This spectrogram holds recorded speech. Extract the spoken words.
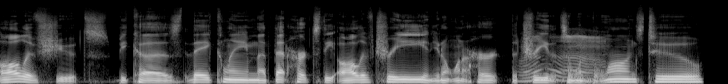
olive shoots because they claim that that hurts the olive tree, and you don't want to hurt the tree that someone Oh. belongs to.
